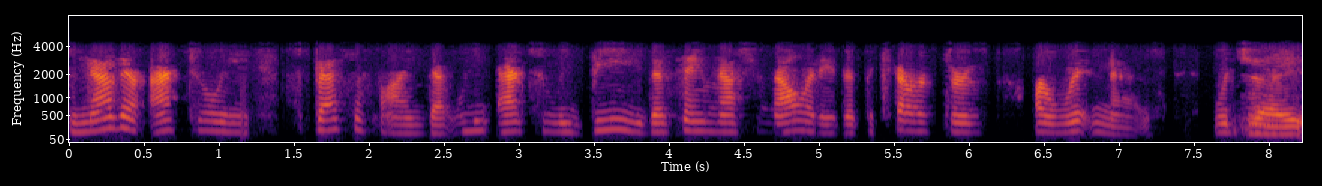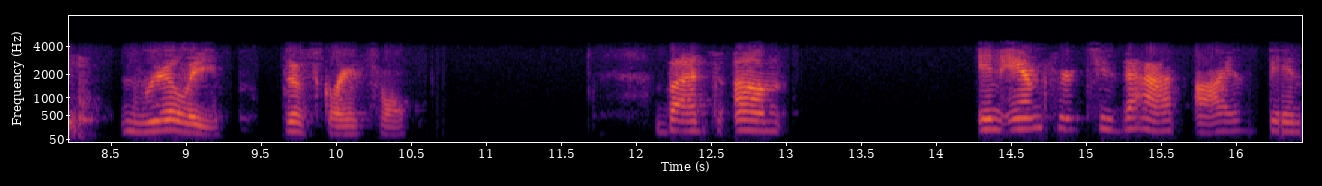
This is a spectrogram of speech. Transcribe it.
So now they're actually specifying that we actually be the same nationality that the characters are written as, which is really disgraceful. But um, in answer to that, I've been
